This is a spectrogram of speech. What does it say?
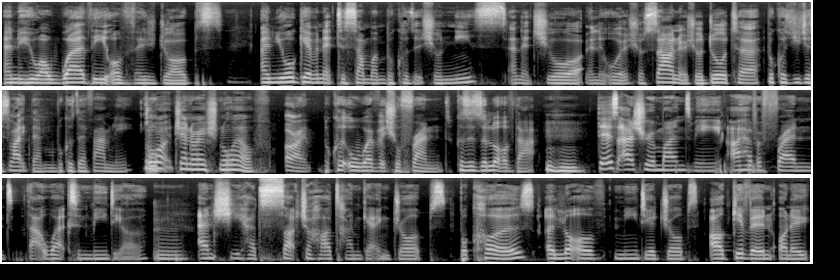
and who are worthy of those jobs. And you're giving it to someone because it's your niece and it's your and it- or it's your son or it's your daughter because you just like them or because they're family. What generational wealth? All right, because or whether it's your friend because there's a lot of that. Mm-hmm. This actually reminds me, I have a friend that works in media mm. and she had such a hard time getting jobs because a lot of media jobs are given on a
